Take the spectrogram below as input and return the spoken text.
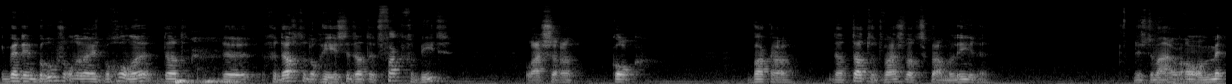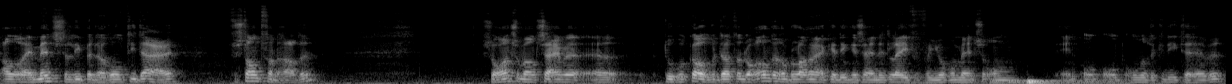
Ik ben in het beroepsonderwijs begonnen dat de gedachte nog heerste dat het vakgebied, lasser, kok, bakker, dat dat het was wat ze kwamen leren. Dus er waren allerlei, mensen liepen daar rond die daar verstand van hadden. Zo langzamerhand zijn we uh, toegekomen dat er nog andere belangrijke dingen zijn in het leven van jonge mensen om in, on, onder de knie te hebben.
